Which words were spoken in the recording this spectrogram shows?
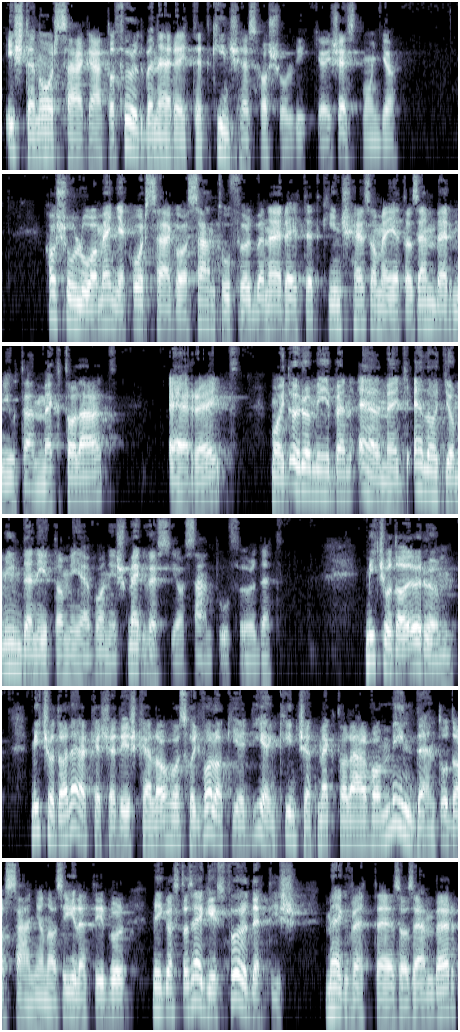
Isten országát a földben elrejtett kincshez hasonlítja, és ezt mondja. Hasonló a mennyek országa a szántóföldben elrejtett kincshez, amelyet az ember miután megtalált, elrejt, majd örömében elmegy, eladja mindenét, amilyen van, és megveszi a szántóföldet. Micsoda öröm, micsoda lelkesedés kell ahhoz, hogy valaki egy ilyen kincset megtalálva mindent odaszánjan az életéből, még azt az egész földet is megvette ez az ember,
